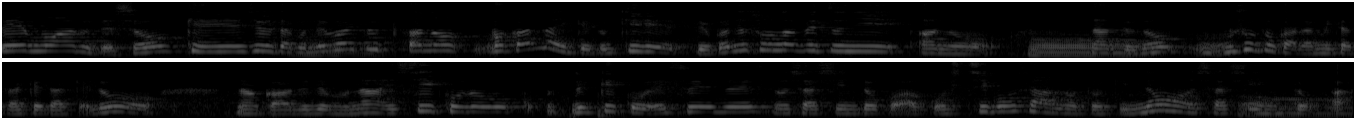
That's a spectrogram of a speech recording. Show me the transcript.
家庭もあるでしょ？県営住宅。で割とあの分かんないけど綺麗っていうかねそんな別にあのなんていうの？外から見ただけだけどなんかあれでもないし子供で結構 SNS の写真とかこう七五三の時の写真とか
